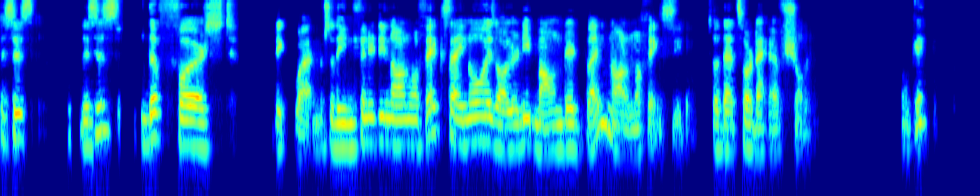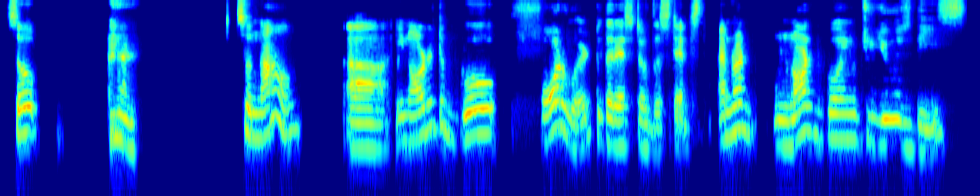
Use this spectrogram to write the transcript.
This is this is the first requirement. So the infinity norm of x I know is already bounded by norm of x0. So that's what I have shown okay so so now uh, in order to go forward to the rest of the steps i'm not not going to use these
